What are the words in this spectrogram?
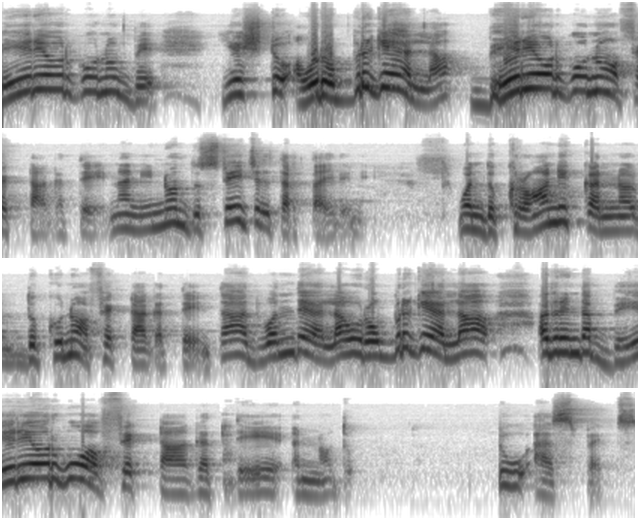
ಬೇರೆಯವ್ರಿಗೂ ಬೇ, ಎಷ್ಟು ಅವರೊಬ್ರಿಗೆ ಅಲ್ಲ ಬೇರೆಯವ್ರಿಗೂ ಅಫೆಕ್ಟ್ ಆಗುತ್ತೆ. ನಾನು ಇನ್ನೊಂದು ಸ್ಟೇಜಲ್ಲಿ ತರ್ತಾ ಇದ್ದೀನಿ. ಒಂದು ಕ್ರಾನಿಕ್ ಅನ್ನೋದಕ್ಕೂ ಅಫೆಕ್ಟ್ ಆಗತ್ತೆ ಅಂತ. ಅದು ಒಂದೇ ಅಲ್ಲ ಅವರೊಬ್ಬರಿಗೆ ಅಲ್ಲ, ಅದರಿಂದ ಬೇರೆಯವ್ರಿಗೂ ಅಫೆಕ್ಟ್ ಆಗತ್ತೆ ಅನ್ನೋದು. ಟೂ ಆಸ್ಪೆಕ್ಟ್ಸ್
